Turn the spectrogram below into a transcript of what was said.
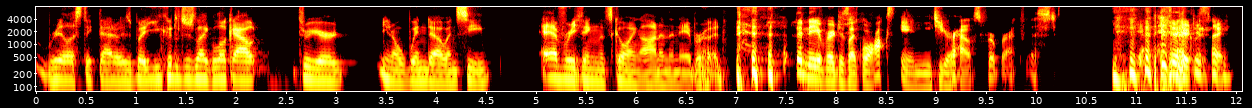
realistic that is, but you could just like look out through your, you know, window and see everything that's going on in the neighborhood. the neighbor just like walks into your house for breakfast. yeah. Just like,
